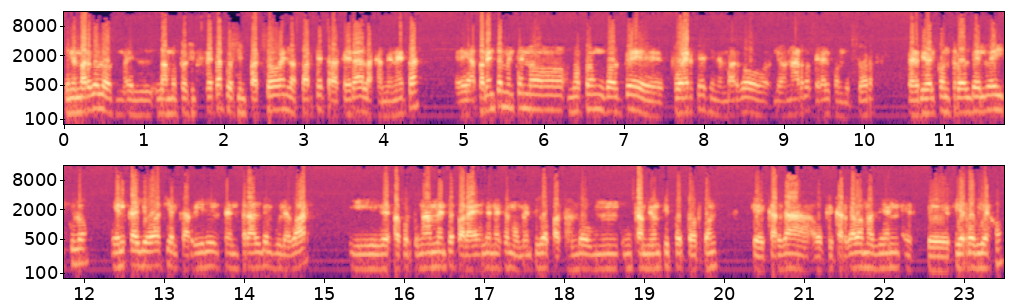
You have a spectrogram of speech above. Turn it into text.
Sin embargo, la motocicleta pues impactó en la parte trasera de la camioneta eh, aparentemente no, no fue un golpe fuerte, sin embargo, Leonardo, que era el conductor, perdió el control del vehículo, él cayó hacia el carril central del bulevar y desafortunadamente para él en ese momento iba pasando un, camión tipo Torton que carga o que cargaba más bien este fierro viejo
